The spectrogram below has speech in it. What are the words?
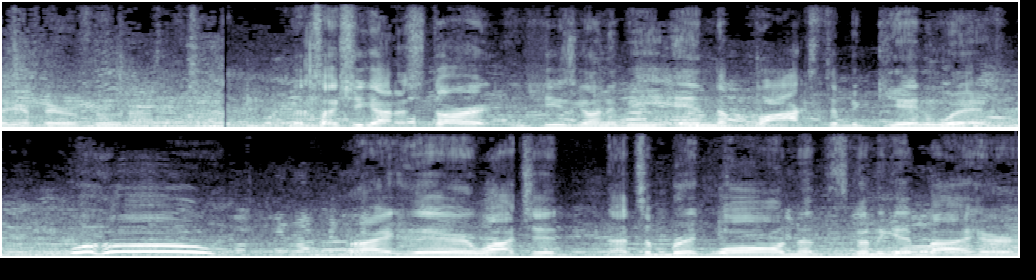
are your favorite food, huh? Looks like she got a start and she's gonna be in the box to begin with. Woohoo! Right there, watch it. That's a brick wall, nothing's gonna get by her.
